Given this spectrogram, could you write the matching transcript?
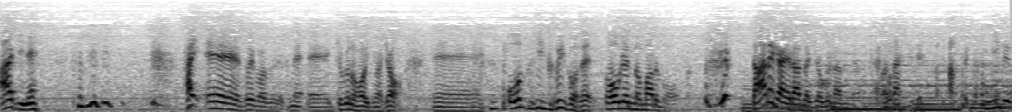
アジね。はい、えー、そういうことでですね、えー曲の方行きましょう。えー、大杉久美子で草原のマルコ。誰が選んだ曲なんだよ。私です。あ、見る。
